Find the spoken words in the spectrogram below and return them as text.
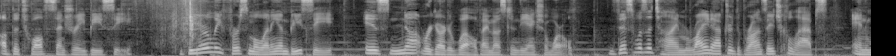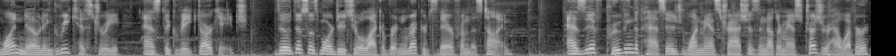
of the 12th century BC. The early first millennium BC is not regarded well by most in the ancient world. This was a time right after the Bronze Age collapse and one known in Greek history as the Greek Dark Age, though this was more due to a lack of written records there from this time. As if proving the passage one man's trash is another man's treasure, however,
